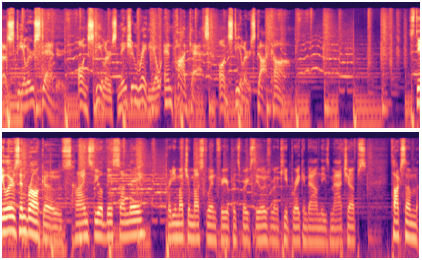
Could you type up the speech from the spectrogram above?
the Steelers Standard on Steelers Nation Radio and podcast on Steelers.com. Steelers and Broncos. Heinz Field this Sunday. Pretty much a must win for your Pittsburgh Steelers. We're going to keep breaking down these matchups. Talk some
